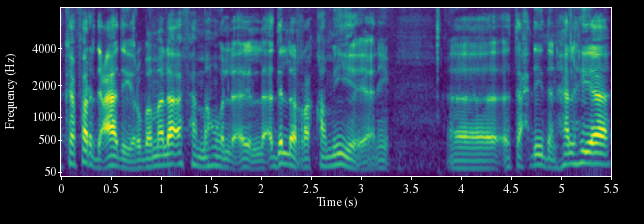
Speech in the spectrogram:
كفرد عادي ربما لا أفهم ما هو الأدلة الرقمية يعني. تحديدا. هل هي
